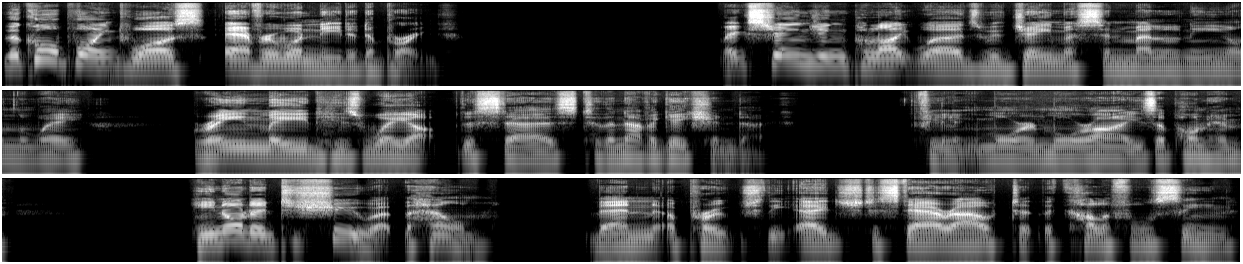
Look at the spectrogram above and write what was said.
The core point was everyone needed a break. Exchanging polite words with Jameis and Melanie on the way, Rain made his way up the stairs to the navigation deck, feeling more and more eyes upon him. He nodded to Shu at the helm, then approached the edge to stare out at the colourful scene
